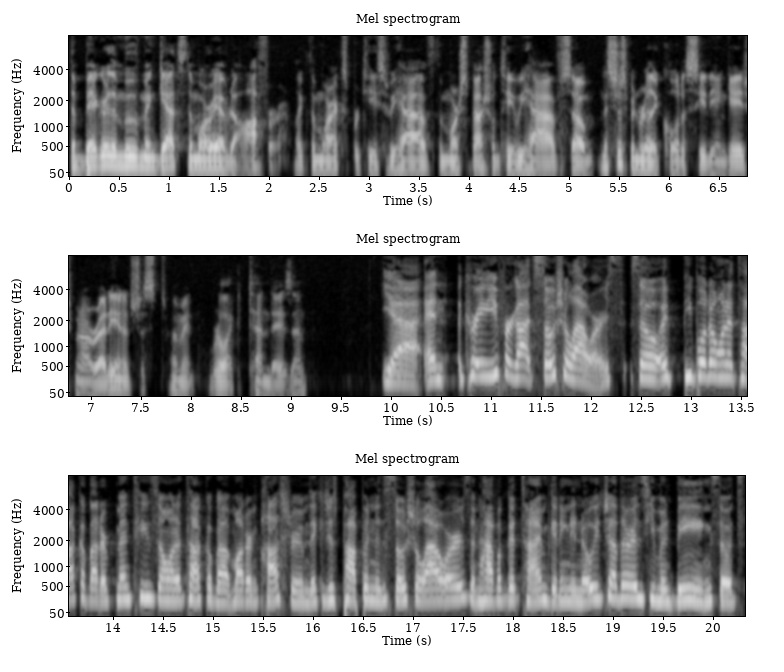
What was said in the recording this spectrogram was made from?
the bigger the movement gets, the more we have to offer. Like the more expertise we have, the more specialty we have. So it's just been really cool to see the engagement already. And it's just, I mean, we're like 10 days in. Yeah. And Kareem, you forgot social hours. So if people don't want to talk about, or mentees don't want to talk about modern classroom, they can just pop into the social hours and have a good time getting to know each other as human beings. So it's,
